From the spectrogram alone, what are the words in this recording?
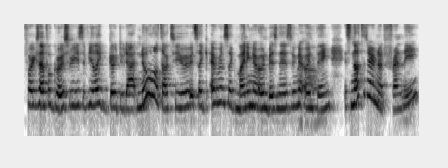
for example, groceries. If you like go do that, no one will talk to you. It's like everyone's like minding their own business, doing their Uh-huh. own thing. It's not that they're not friendly,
